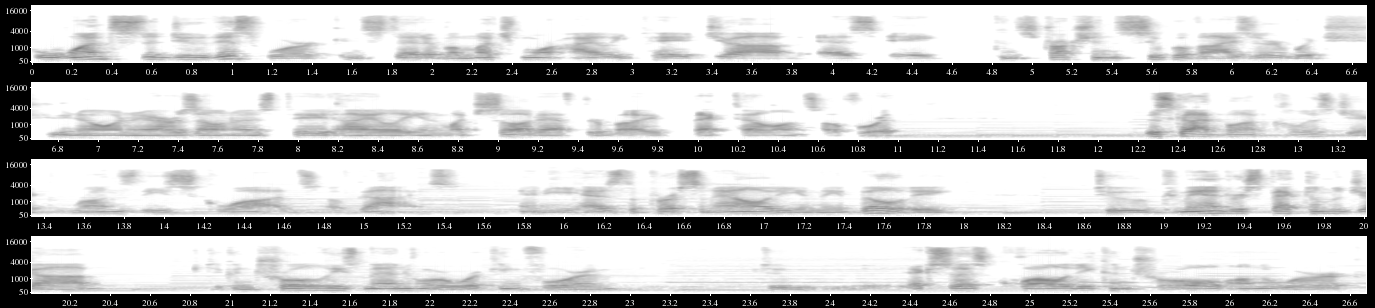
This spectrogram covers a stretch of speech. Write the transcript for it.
who wants to do this work instead of a much more highly paid job as a construction supervisor, which you know in Arizona is paid highly and much sought after by Bechtel and so forth. This guy, Bob Kalischik, runs these squads of guys. and he has the personality and the ability to command respect on the job, to control these men who are working for him, to exercise quality control on the work,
